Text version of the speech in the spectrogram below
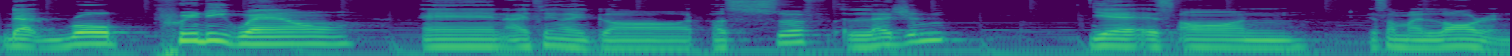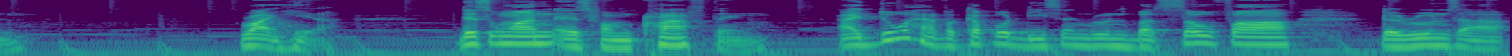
that rolled pretty well and I think I got a Swift Legend. Yeah, it's on it's on my Lauren. Right here. This one is from crafting. I do have a couple decent runes, but so far the runes are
